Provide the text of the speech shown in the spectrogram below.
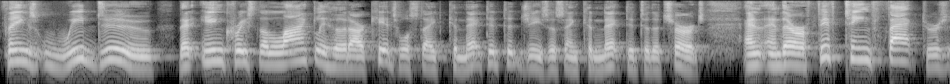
things we do that increase the likelihood our kids will stay connected to Jesus and connected to the church. And, and there are 15 factors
